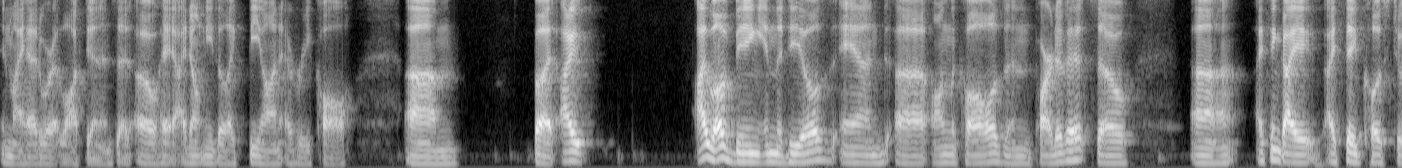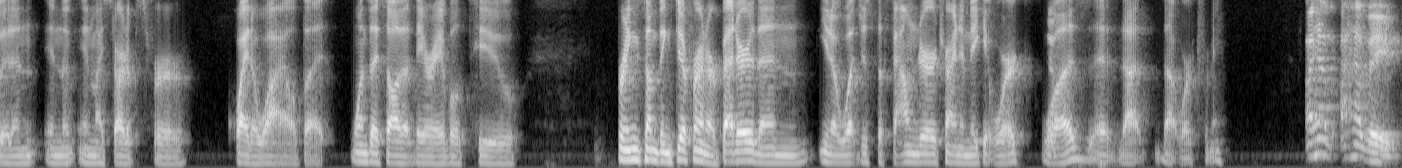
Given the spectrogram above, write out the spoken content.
in my head where it locked in and said, "Oh, hey, I don't need to like be on every call." Um, but I I love being in the deals and uh, on the calls and part of it. So uh, I think I I stayed close to it in in the in my startups for quite a while. But once I saw that they were able to bring something different or better than you know what just the founder trying to make it work was yeah. it, that that worked for me i have i have a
